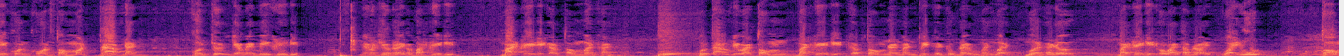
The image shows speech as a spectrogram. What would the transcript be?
ที่คนขอนตอมมัดปราบนั้น คนจนจะไม่มีเครดิตไม่มาเที่ยวได้กับบัตรเครดิต บัตรเครดิตกับตอมเหมือนกันคุณตั้มดีว่าตอมบัตรเครดิตกับตอมนั้นมันพิดกันตรงไหนมันเหมือนเหมือนกันเด้อ บัตรเครดิตก็ไหวตามร้อยไหวรูดตอม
